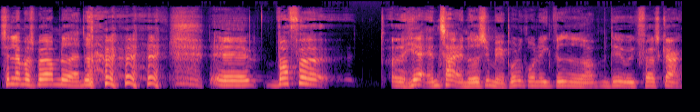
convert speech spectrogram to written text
Så lad mig spørge om noget andet. øh, hvorfor og her antager jeg noget, som jeg på og grund ikke ved noget om, men det er jo ikke første gang.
